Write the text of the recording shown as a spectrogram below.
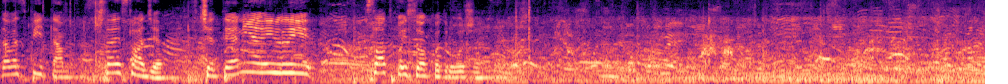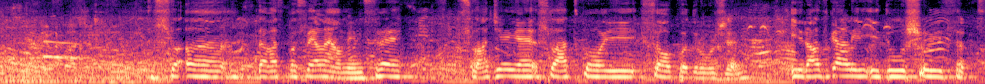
da vas pitam, šta je slađe? Četenija ili slatko i sok od ruže? E, da vas poselamim sve, slađe je slatko i sok od ruže. I razgali i dušu i srce.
